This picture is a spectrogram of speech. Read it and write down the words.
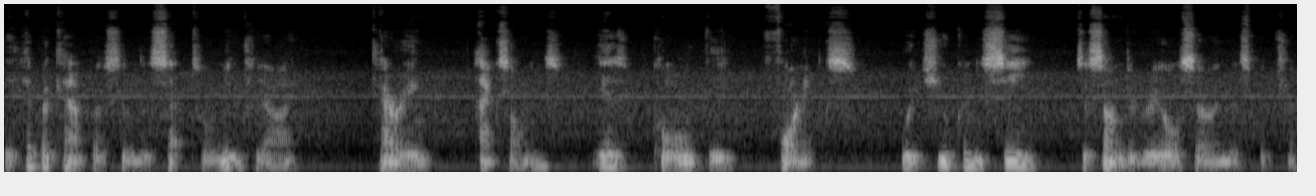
the hippocampus and the septal nuclei carrying axons is called the fornix, which you can see to some degree also in this picture.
